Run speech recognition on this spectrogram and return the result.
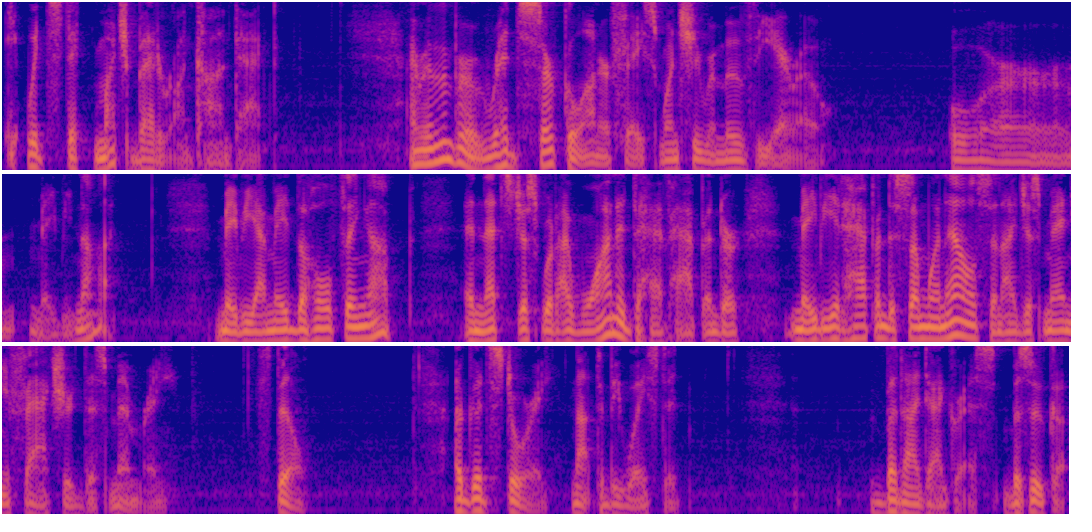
it would stick much better on contact. I remember a red circle on her face when she removed the arrow. Or maybe not. Maybe I made the whole thing up and that's just what I wanted to have happened, or maybe it happened to someone else and I just manufactured this memory. Still, a good story, not to be wasted. But I digress. Bazooka,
